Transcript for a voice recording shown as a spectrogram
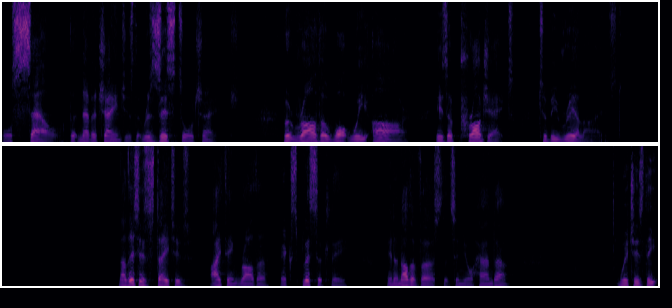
or cell that never changes, that resists all change, but rather what we are is a project to be realized. Now, this is stated, I think, rather explicitly in another verse that's in your handout, which is, the,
